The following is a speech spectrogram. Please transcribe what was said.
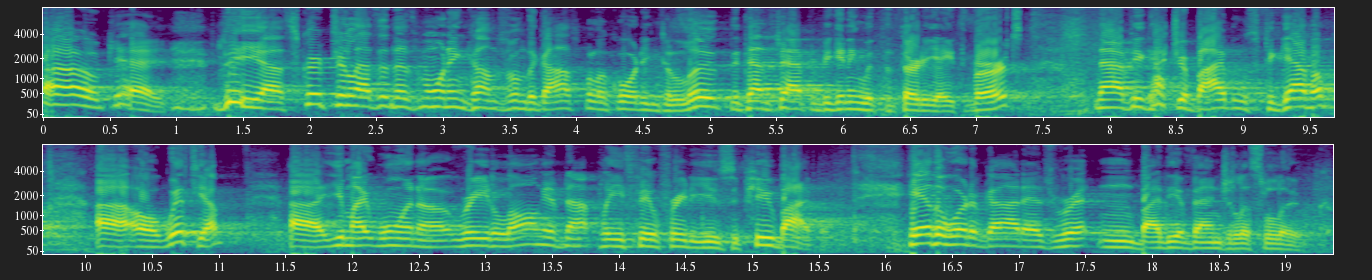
okay. The uh, scripture lesson this morning comes from the Gospel according to Luke, the 10th chapter, beginning with the 38th verse. Now, if you got your Bibles together uh, or with you, uh, you might want to read along. If not, please feel free to use the Pew Bible. Hear the Word of God as written by the evangelist Luke.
